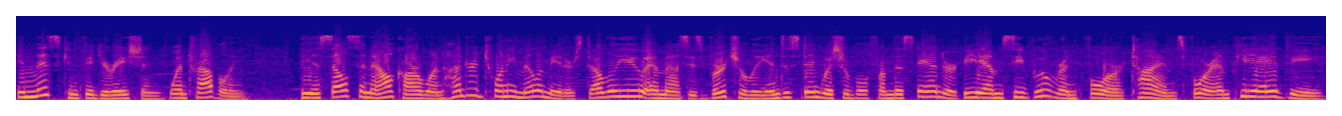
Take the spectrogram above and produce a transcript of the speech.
In this configuration, when traveling, the Aselsan Alkar 120mm WMS is virtually indistinguishable from the standard BMC Vuran 4x4 MPAV.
